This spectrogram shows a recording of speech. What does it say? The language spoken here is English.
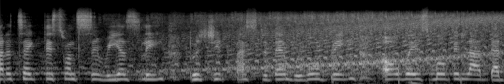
Gotta take this one seriously. Push it faster than we will be. Always moving like that,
